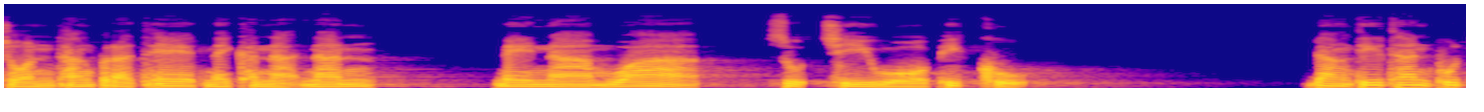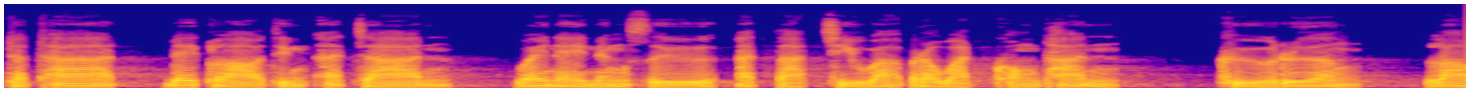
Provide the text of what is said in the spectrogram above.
ชนทั้งประเทศในขณะนั้น ในนามว่า สุชีโวภิกขุ ดังที่ท่านพุทธทาสได้กล่าวถึงอาจารย์ ไว้ในหนังสืออัตชีวประวัติของท่าน คือเรื่องเล่า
